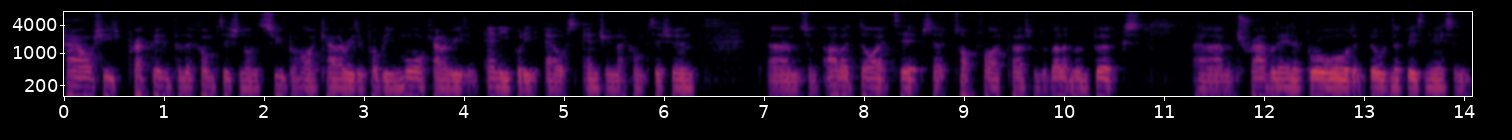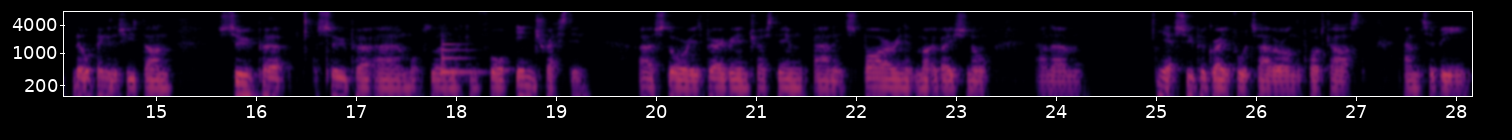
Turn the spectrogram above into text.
how she's prepping for the competition on super high calories and probably more calories than anybody else entering that competition. Um, some other diet tips, her top five personal development books, um, traveling abroad and building a business, and little things that she's done. Super, super, um, what's the word I'm looking for? Interesting. Uh, story is very, very interesting and inspiring and motivational. And um, yeah, super grateful to have her on the podcast and to be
